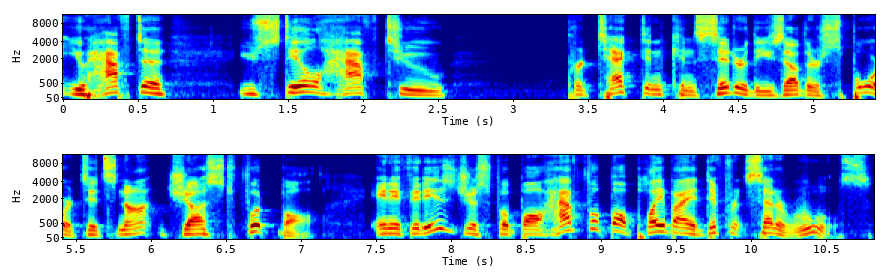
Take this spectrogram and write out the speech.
you have to you still have to protect and consider these other sports. It's not just football. And if it is just football, have football play by a different set of rules,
